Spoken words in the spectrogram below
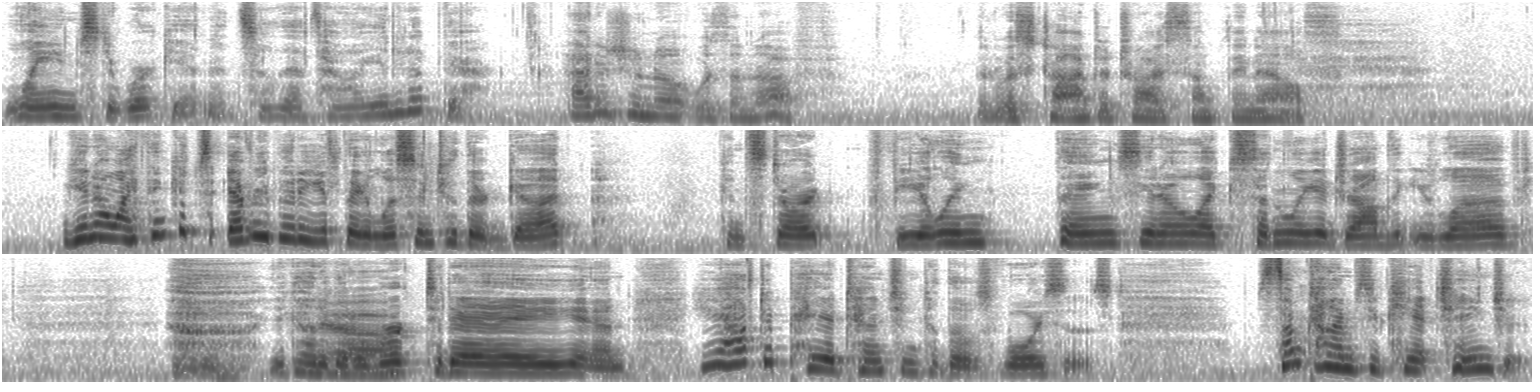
lanes to work in. And so that's how I ended up there. How did you know it was enough? It was time to try something else. You know, I think it's everybody, if they listen to their gut, can start feeling things, you know, like suddenly a job that you loved. you got to yeah. go to work today, and you have to pay attention to those voices. Sometimes you can't change it.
